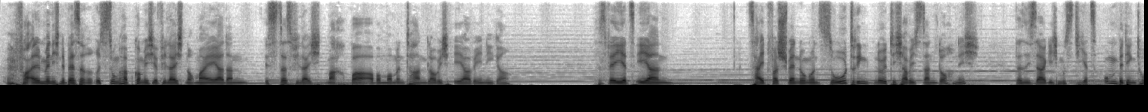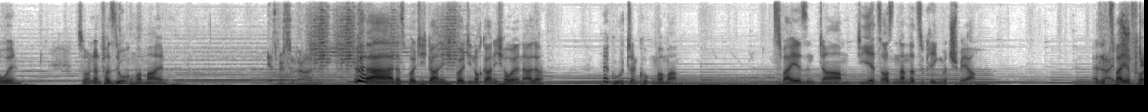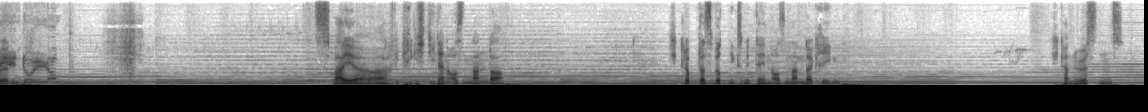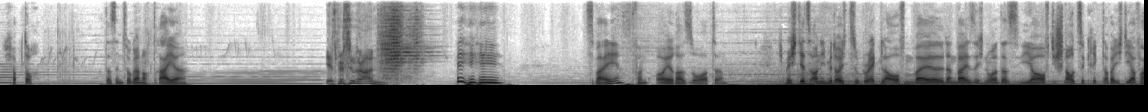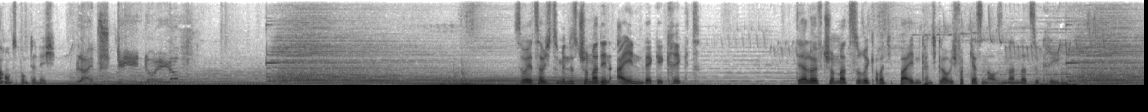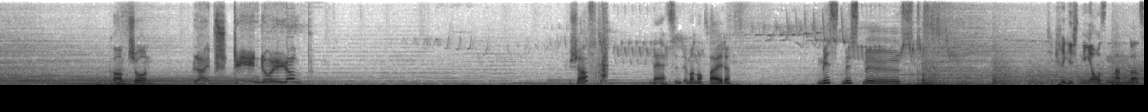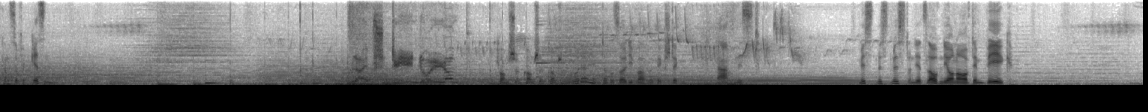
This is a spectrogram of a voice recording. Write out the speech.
Äh, vor allem, wenn ich eine bessere Rüstung habe, komme ich hier vielleicht nochmal her, dann ist das vielleicht machbar, aber momentan glaube ich eher weniger. Das wäre jetzt eher Zeitverschwendung und so dringend nötig habe ich es dann doch nicht, dass ich sage, ich muss die jetzt unbedingt holen. So, und dann versuchen wir mal. Jetzt bist du dran. Ja, das wollte ich gar nicht. Ich wollte die noch gar nicht holen, alle. Na gut, dann gucken wir mal. Zwei sind da. Die jetzt auseinanderzukriegen wird schwer. Also zwei Folgen. Zwei. Ach, wie kriege ich die denn auseinander? Ich glaube, das wird nichts mit denen auseinanderkriegen. Ich kann höchstens... Ich hab doch... Das sind sogar noch drei. Jetzt bist du dran. Hehehe. Zwei von eurer Sorte. Ich möchte jetzt auch nicht mit euch zu Greg laufen, weil dann weiß ich nur, dass ihr auf die Schnauze kriegt, aber ich die Erfahrungspunkte nicht. Bleib stehen, du Lump! So, jetzt habe ich zumindest schon mal den einen weggekriegt. Der läuft schon mal zurück, aber die beiden kann ich, glaube ich, vergessen auseinanderzukriegen. Kommt schon. Bleib stehen, du Lump! Geschafft? Ne, es sind immer noch beide. Mist, Mist, Mist. Die kriege ich nie auseinander. Das kannst du vergessen. Bleib stehen, du Lump! Komm schon, komm schon, komm schon. Nur der Hintere soll die Waffe wegstecken. Ach, Mist. Mist, Mist, Mist. Und jetzt laufen die auch noch auf dem Weg.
